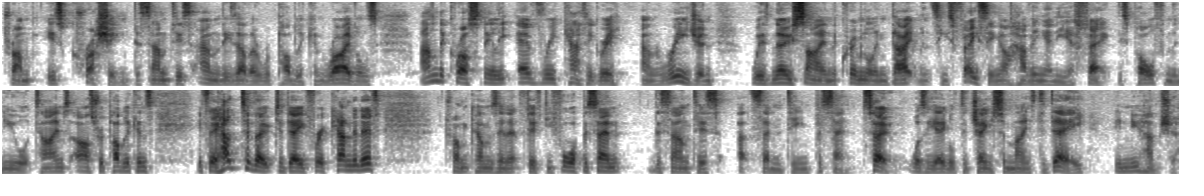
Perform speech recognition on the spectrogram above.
Trump is crushing DeSantis and his other Republican rivals and across nearly every category and region, with no sign the criminal indictments he's facing are having any effect. This poll from the New York Times asked Republicans if they had to vote today for a candidate. Trump comes in at 54%, DeSantis at 17%. So, was he able to change some minds today in New Hampshire?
